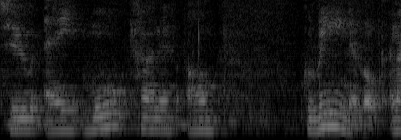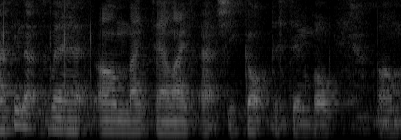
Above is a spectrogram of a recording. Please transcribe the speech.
to a more kind of um, green look, and I think that's where um, Manx Airlines actually got the symbol um,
